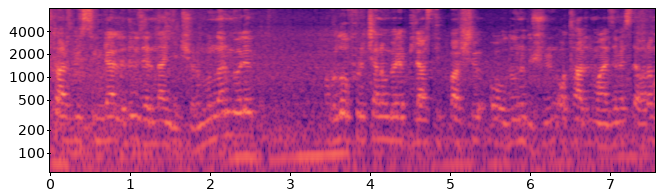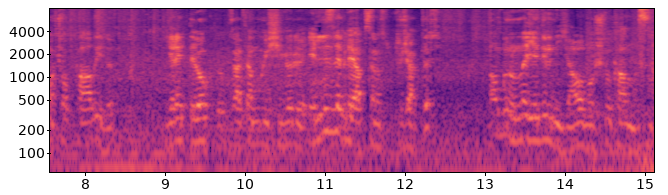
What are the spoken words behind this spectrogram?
şu tarz bir süngerle de üzerinden geçiyorum. Bunların böyle rulo fırçanın böyle plastik başlı olduğunu düşünün. O tarz bir malzemesi de var ama çok pahalıydı. Gerek de yoktu. Zaten bu işi görüyor. Elinizle bile yapsanız tutacaktır. Ama bununla yedirmeyeceğim. O boşluğu kalmasın.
